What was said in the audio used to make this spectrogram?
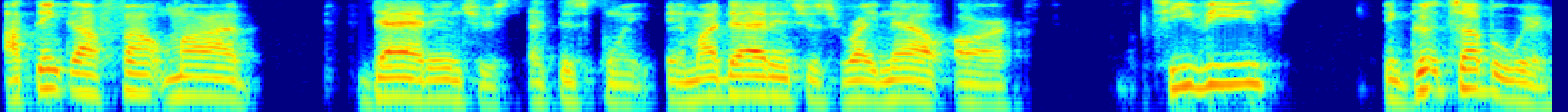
I think I found my dad interest at this point. And my dad interests right now are TVs and good Tupperware.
